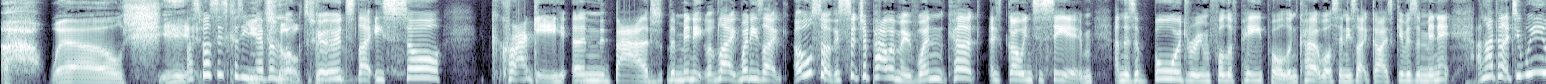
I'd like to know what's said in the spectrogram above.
Ah, well, shit. I suppose it's because he You never looked good. him. Like he's so craggy and bad. The minute, like when he's like, also, there's such a power move when Kirk is going to see him, and there's a boardroom full of people, and Kirk walks in. He's like, guys, give us a minute, and I'd be like, do we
